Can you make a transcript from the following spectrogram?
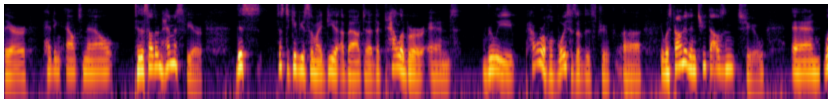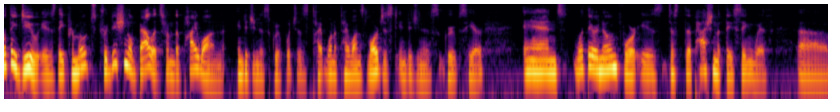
they're heading out now to the Southern Hemisphere. This, just to give you some idea about uh, the caliber and really powerful voices of this troupe. Uh, it was founded in 2002, and what they do is they promote traditional ballads from the Paiwan indigenous group, which is one of Taiwan's largest indigenous groups here. And what they're known for is just the passion that they sing with uh,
